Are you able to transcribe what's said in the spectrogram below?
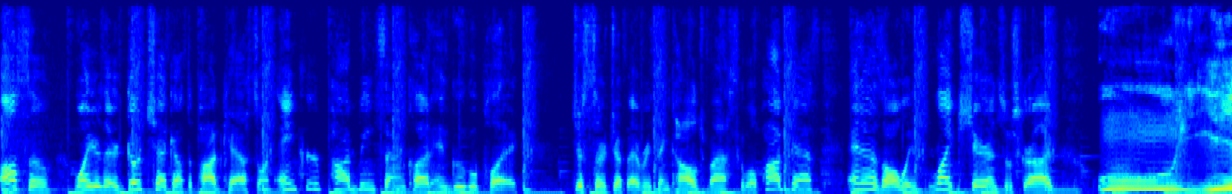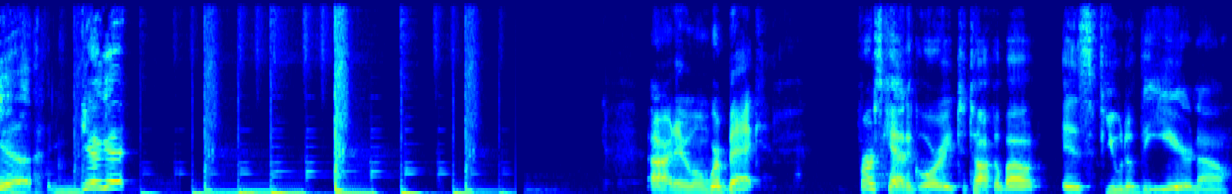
Also, while you're there, go check out the podcast on Anchor, Podbean, SoundCloud, and Google Play. Just search up Everything College Basketball Podcast, and as always, like, share, and subscribe. Yeah! Dig it! All right, everyone, we're back. First category to talk about is feud of the year now.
